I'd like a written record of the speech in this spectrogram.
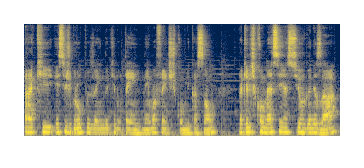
para que esses grupos, ainda que não tem nenhuma frente de comunicação, para que eles comecem a se organizar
